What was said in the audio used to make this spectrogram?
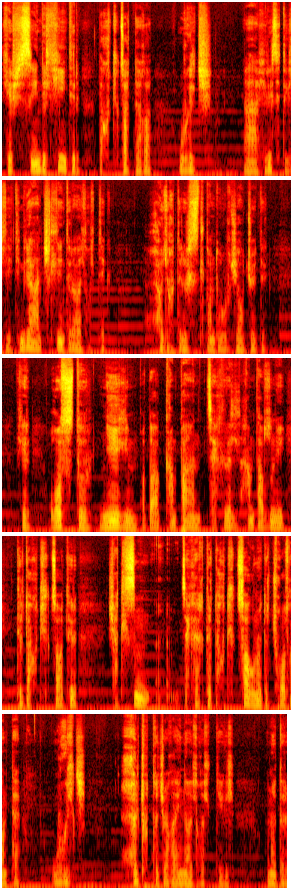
хэвшилсэн энэ дэлхийн тэр тогтолцоотойгоо үргэлж хэрэг сэтгэлийг Тэнгэрийн аанчлалын тэр ойлголтыг холих тэр эрсдэл донд үргэлж явж байдаг. Тэгэхээр улс төр, нийгэм, одоо компани, захирал, хамт олонны тэр тогтолцоо, тэр шатлсан захирах тэр тогтолцоог өнөөдөр чуулгантай үргэлж хольж утгаж байгаа энэ ойлголтыг л өнөөдөр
